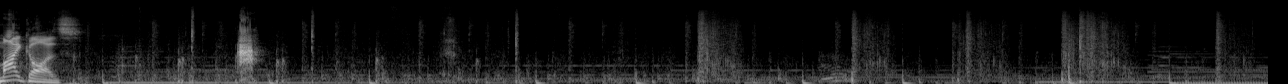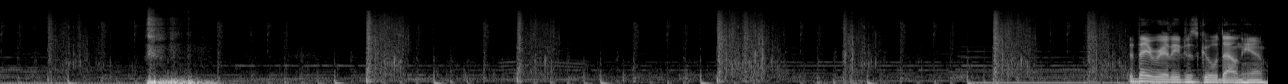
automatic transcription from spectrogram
My gods. Ah! Did they really just go down here?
